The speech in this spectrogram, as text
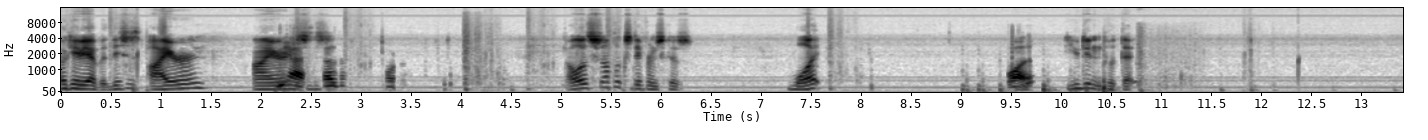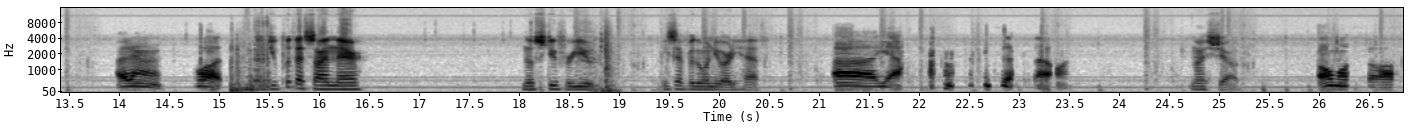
Okay, yeah, but this is iron. Iron. Yeah, since- so the order. all this stuff looks different because. What? What? You didn't put that. I don't. What? Did you put that sign there? No stew for you. Except for the one you already have. Uh, yeah. Except for that one. Nice job. Almost off.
